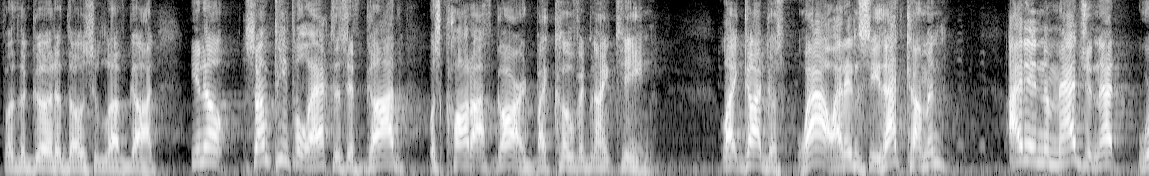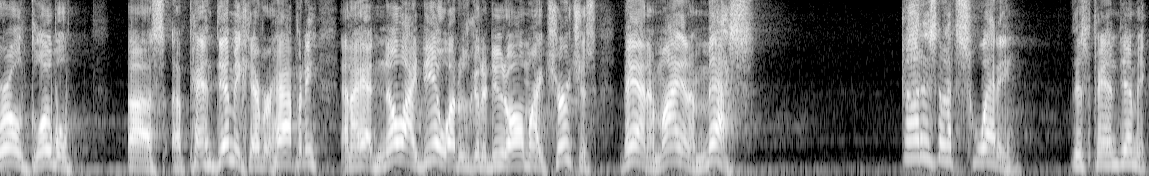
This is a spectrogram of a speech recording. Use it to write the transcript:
for the good of those who love God. You know, some people act as if God was caught off guard by COVID 19. Like God goes, Wow, I didn't see that coming. I didn't imagine that world global uh, pandemic ever happening, and I had no idea what it was going to do to all my churches. Man, am I in a mess? God is not sweating this pandemic.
